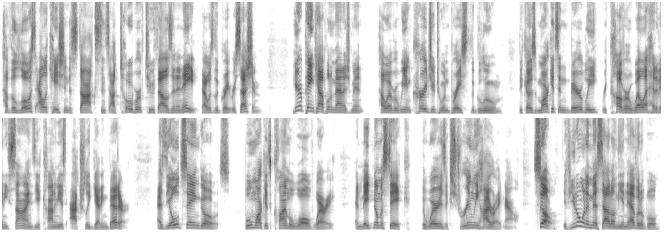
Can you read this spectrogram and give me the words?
have the lowest allocation to stocks since October of 2008. That was the Great Recession. Here at Payne Capital Management, however, we encourage you to embrace the gloom because markets invariably recover well ahead of any signs the economy is actually getting better. As the old saying goes, bull markets climb a wall of worry. And make no mistake, the worry is extremely high right now. So, if you don't want to miss out on the inevitable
